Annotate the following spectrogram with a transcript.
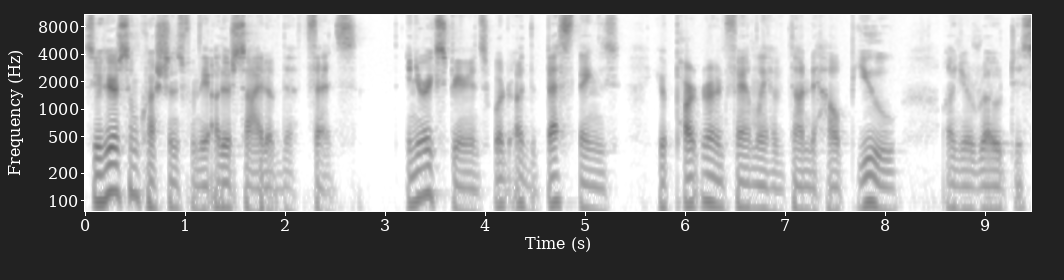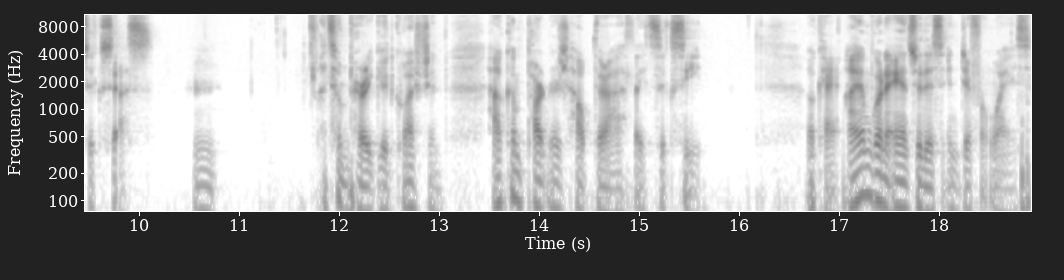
So, here are some questions from the other side of the fence. In your experience, what are the best things your partner and family have done to help you on your road to success? Hmm. That's a very good question. How can partners help their athletes succeed? Okay, I am going to answer this in different ways.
